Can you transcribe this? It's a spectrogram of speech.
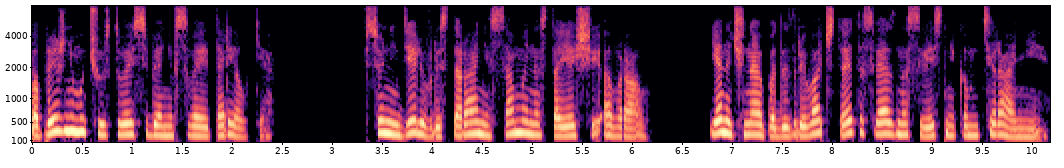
по-прежнему чувствуя себя не в своей тарелке. Всю неделю в ресторане самый настоящий аврал. Я начинаю подозревать, что это связано с вестником тирании,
